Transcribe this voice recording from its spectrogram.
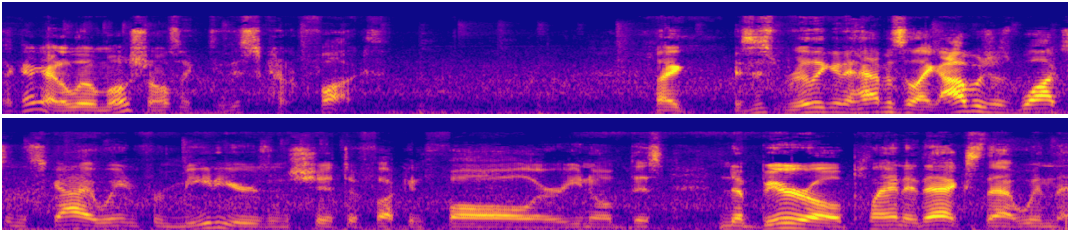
like I got a little emotional. I was like, dude, this is kind of fucked. Like, is this really gonna happen? So like, I was just watching the sky, waiting for meteors and shit to fucking fall, or you know, this Nibiru, Planet X, that when the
